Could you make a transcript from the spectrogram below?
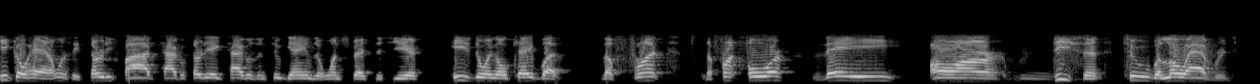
Kiko had, I want to say, 35 tackles, 38 tackles in two games at one stretch this year. He's doing okay, but the front, the front four, they are decent to below average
